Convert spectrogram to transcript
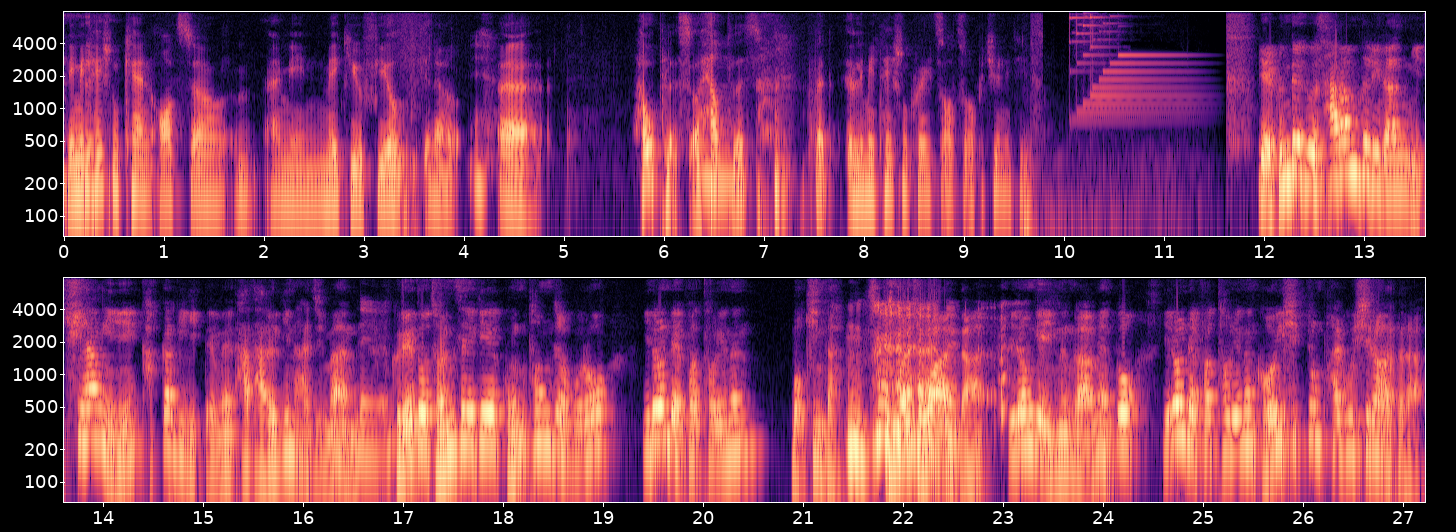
Limitation can also um, I mean make you feel you know uh, hopeless or helpless, but a limitation creates also opportunities. 예, 근데 그 사람들이란 이 취향이 각각이기 때문에 다 다르긴 하지만 네. 그래도 전 세계 공통적으로 이런 레퍼토리는 먹힌다. 정말 좋아한다. 이런 게 있는가 하면 또 이런 레퍼토리는 거의 10중 8구 싫어하더라.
